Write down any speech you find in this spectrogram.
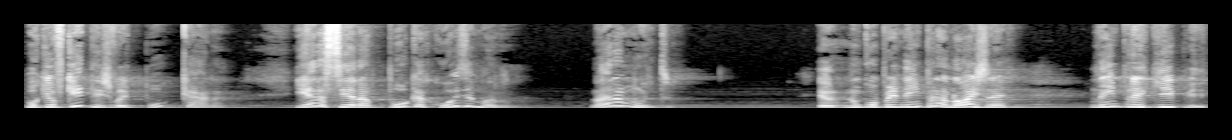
Porque eu fiquei triste. Falei, pô, cara. E era assim, era pouca coisa, mano. Não era muito. Eu não comprei nem para nós, né? Nem para equipe.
